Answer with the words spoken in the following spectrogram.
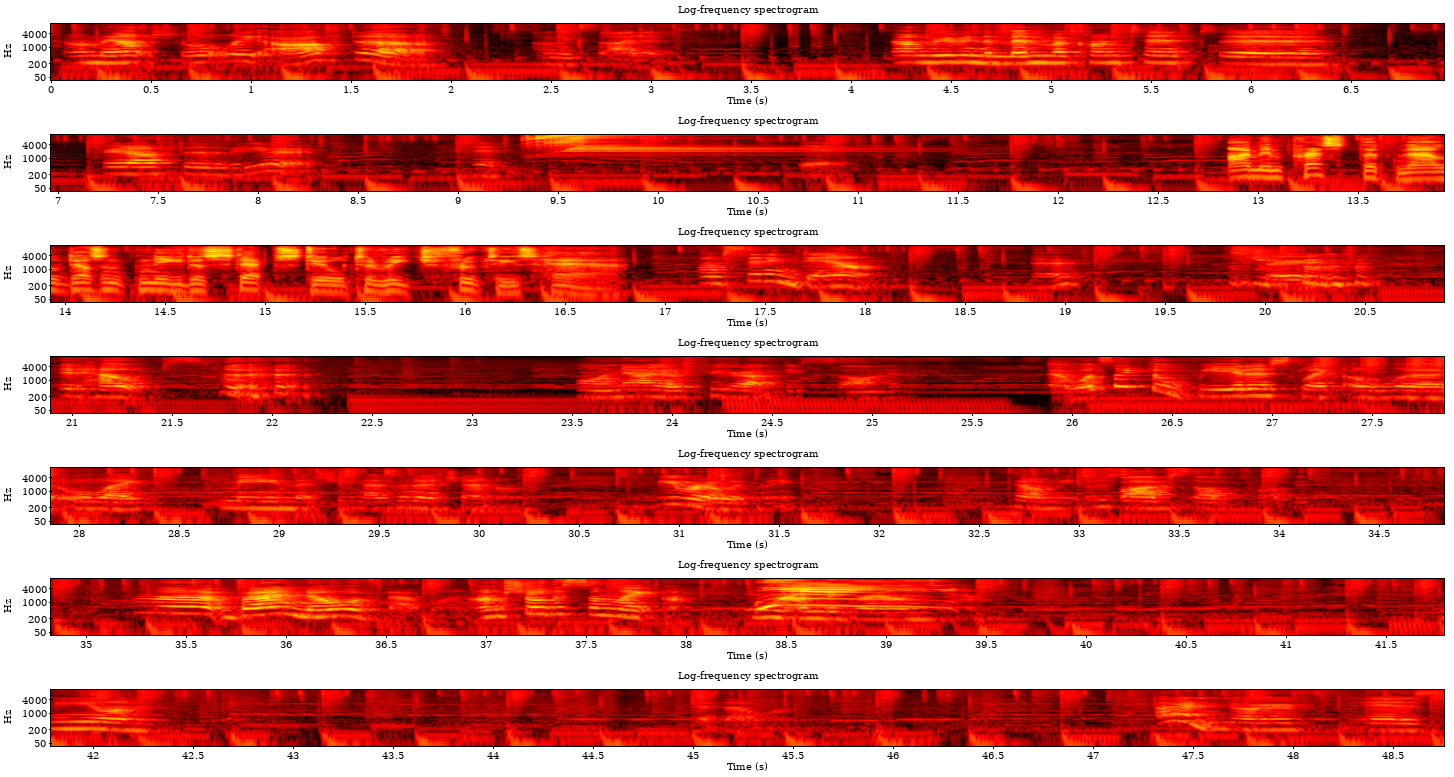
come out shortly after. I'm excited. Start moving the member content to right after the video. And yeah. I'm impressed that Nal doesn't need a step stool to reach Fruity's hair. I'm sitting down. No? It's true. it helps. oh, now I gotta figure out this side. Now, what's like the weirdest like alert or like meme that she has on her channel? Be real with me. Tell me. The Just, five sub club is no, but I know of that one. I'm sure there's some like hidden underground. Neon. Get that one. I don't know if there's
